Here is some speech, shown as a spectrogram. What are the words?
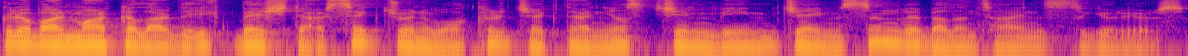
Global markalarda ilk 5 dersek Johnny Walker, Jack Daniels, Jim Beam, Jameson ve Ballantines görüyoruz.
